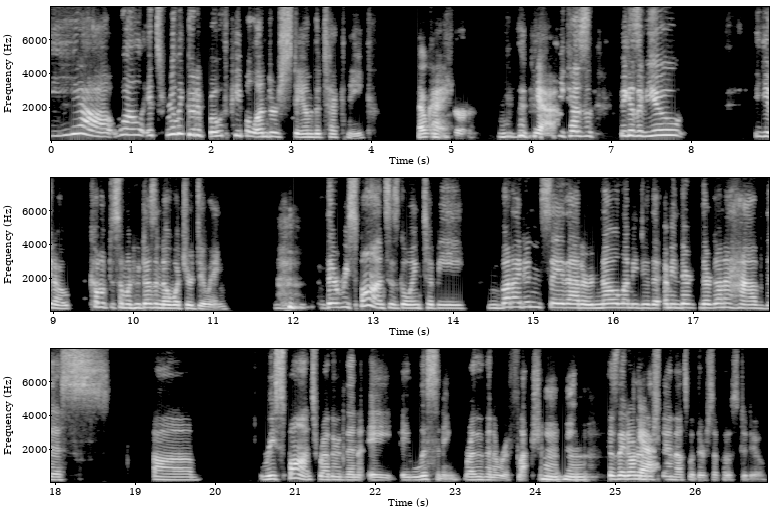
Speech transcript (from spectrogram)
yeah well it's really good if both people understand the technique okay. sure Yeah. because because if you you know come up to someone who doesn't know what you're doing their response is going to be but i didn't say that or no let me do that i mean they're they're going to have this um response rather than a a listening rather than a reflection Mhm. because they don't Yeah. understand that's what they're supposed to do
